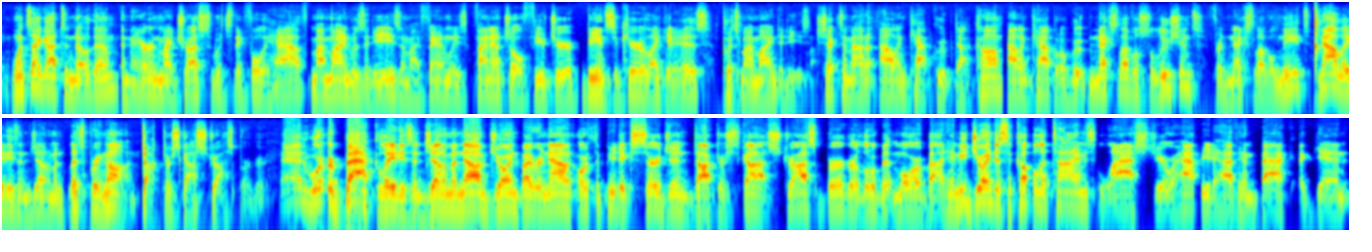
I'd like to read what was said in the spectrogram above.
wracking. Once I got to know them and they earned my trust, which they fully have, my mind was at ease and my family's financial future being secure like it is puts my mind at ease. Check them out at allencapgroup.com. Allen Capital Group, next level solutions for next level needs. Now, ladies and gentlemen, let's bring on Dr. Scott Strasburger. And we're back, ladies and gentlemen. Now I'm joined by renowned orthopedic surgeon, Dr. Scott Strasburger. A little bit more about him. He joined us a couple of times last year. We're happy to have him back again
